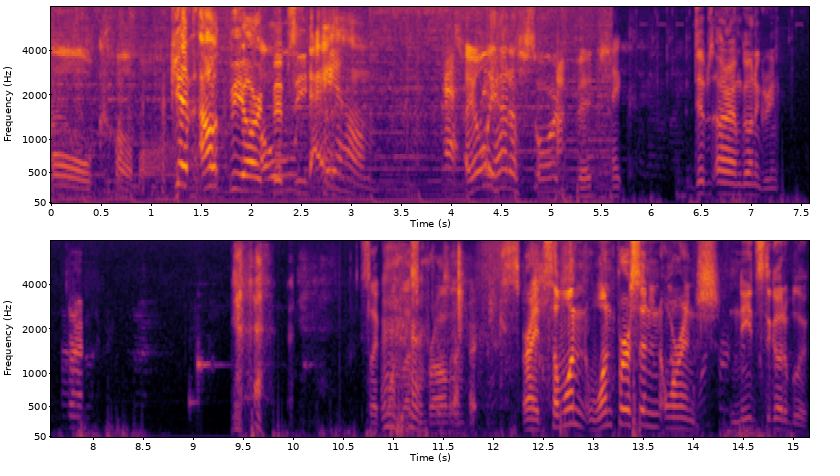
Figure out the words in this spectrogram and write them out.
Oh, come on. Get out, BR, Oh, Bibsy. damn. I only had a sword, bitch. Like, Dibs. Alright, I'm going to green. It's like one less problem. Alright, someone, one person in orange needs to go to blue.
